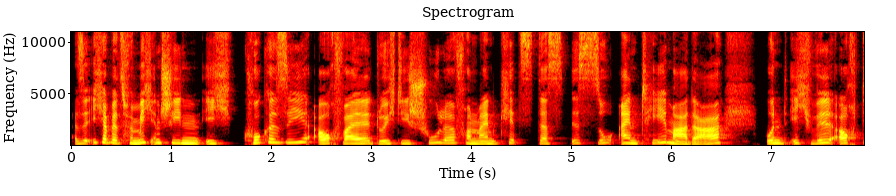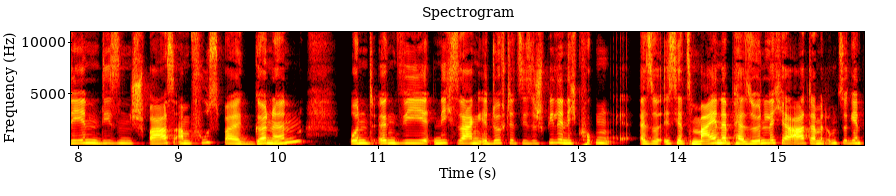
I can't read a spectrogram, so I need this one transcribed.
Also ich habe jetzt für mich entschieden, ich gucke sie, auch weil durch die Schule von meinen Kids, das ist so ein Thema da und ich will auch denen diesen Spaß am Fußball gönnen und irgendwie nicht sagen, ihr dürft jetzt diese Spiele nicht gucken. Also ist jetzt meine persönliche Art, damit umzugehen.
